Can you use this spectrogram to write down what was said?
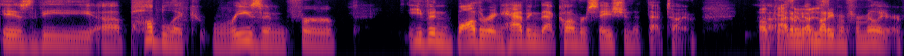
is the uh, public reason for even bothering having that conversation at that time. Uh, Okay, I don't. so I'm not even familiar.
